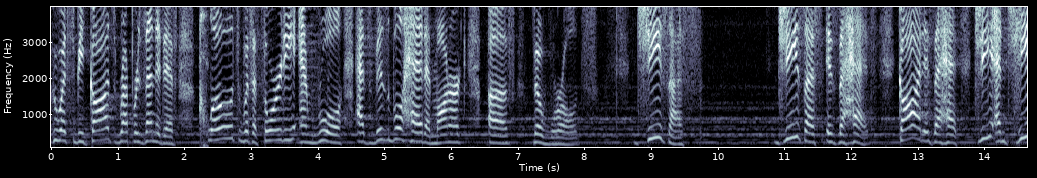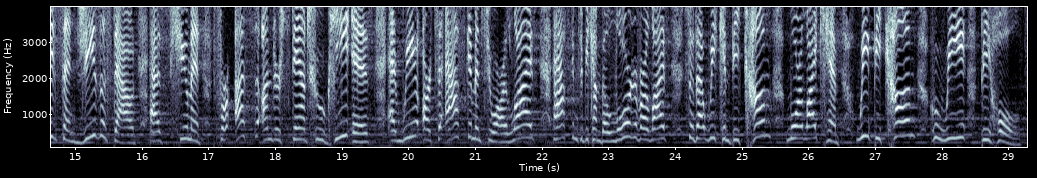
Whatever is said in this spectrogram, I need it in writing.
who was to be God's representative, clothed with authority and rule as visible head and monarch of the worlds. Jesus Jesus is the head. God is the head. G- and He sent Jesus down as human for us to understand who He is. And we are to ask Him into our lives, ask Him to become the Lord of our lives so that we can become more like Him. We become who we behold.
